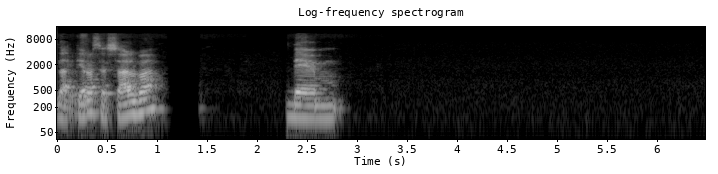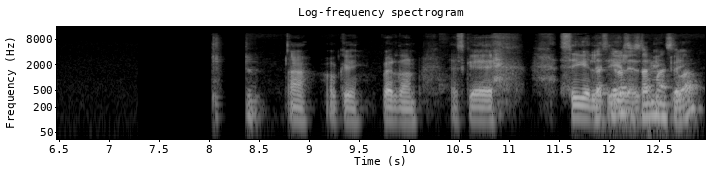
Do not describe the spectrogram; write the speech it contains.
la Tierra se salva de... Ah, ok, perdón. Es que sigue ¿La Tierra se salva se va?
